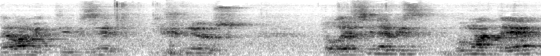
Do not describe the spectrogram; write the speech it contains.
devam ettiğimizi düşünüyoruz. Dolayısıyla biz bu maddeye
